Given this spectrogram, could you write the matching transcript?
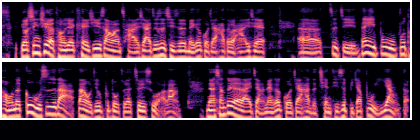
有兴趣的同学可以去上网查一下，就是其实每个国家它都有它一些呃自己内部不同的故事啦，但我就不多做赘述了啦。那相对的来讲，两个国家它的前提是比较不一样的。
